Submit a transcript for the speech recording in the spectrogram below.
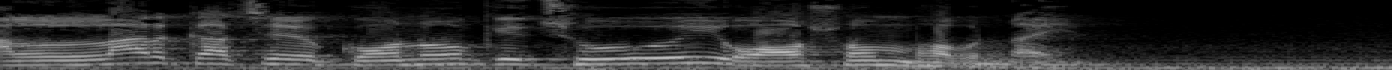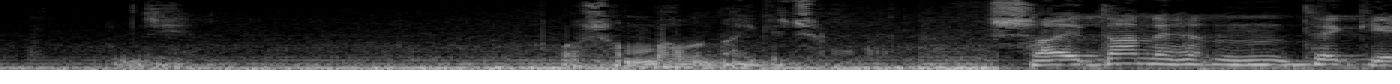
আল্লাহর কাছে কোনো কিছুই অসম্ভব জি, অসম্ভব নয় কিছু। শয়তান থেকে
